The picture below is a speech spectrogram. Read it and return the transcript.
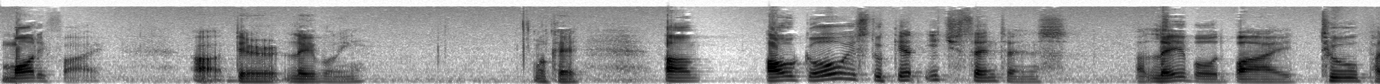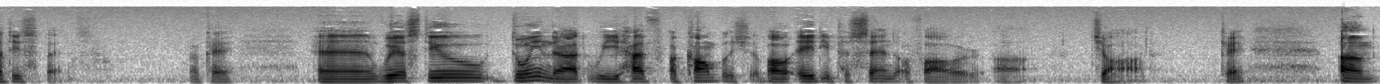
modify uh, their labeling Okay. Um, our goal is to get each sentence uh, labeled by two participants. Okay. And we are still doing that. We have accomplished about 80% of our uh, job. Okay. Um,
